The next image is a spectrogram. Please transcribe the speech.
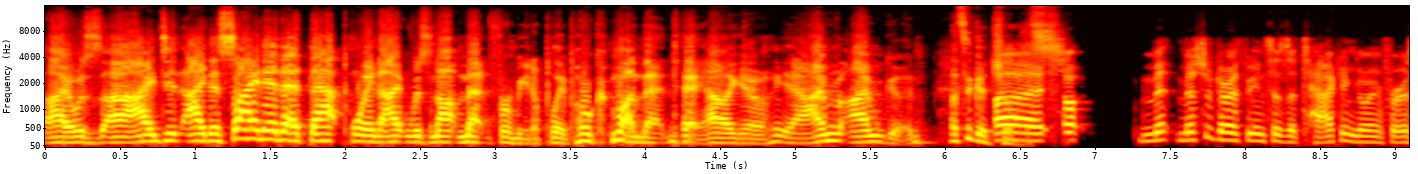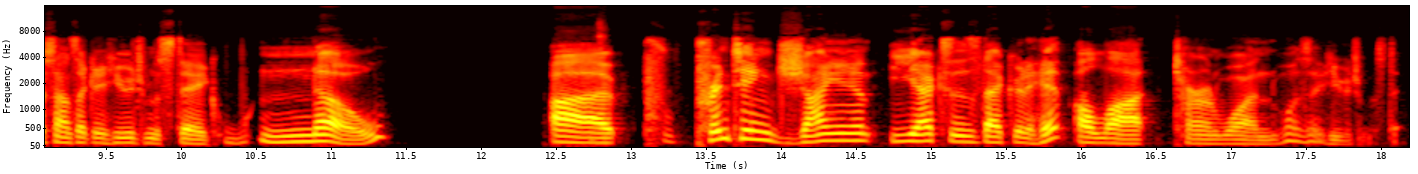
I was uh, I did I decided at that point I was not meant for me to play Pokemon that day. I go, yeah, I'm I'm good. That's a good Uh, choice. so M- Mr. Darthbean says attacking going first sounds like a huge mistake. No. Uh, pr- printing giant EXs that could hit a lot turn one was a huge mistake.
